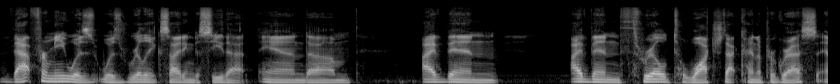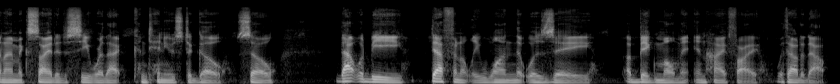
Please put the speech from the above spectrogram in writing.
that for me was was really exciting to see that. And um I've been I've been thrilled to watch that kind of progress and I'm excited to see where that continues to go. So that would be definitely one that was a a big moment in hi-fi without a doubt.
